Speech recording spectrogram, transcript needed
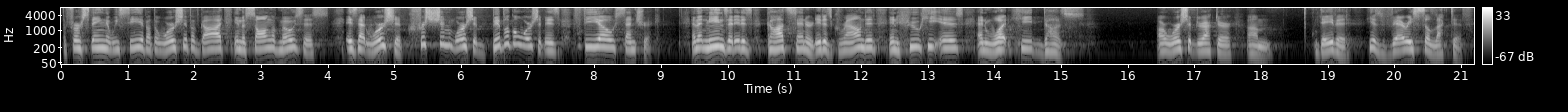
The first thing that we see about the worship of God in the Song of Moses is that worship, Christian worship, biblical worship, is theocentric. And that means that it is God centered, it is grounded in who He is and what He does. Our worship director, um, David, he is very selective.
